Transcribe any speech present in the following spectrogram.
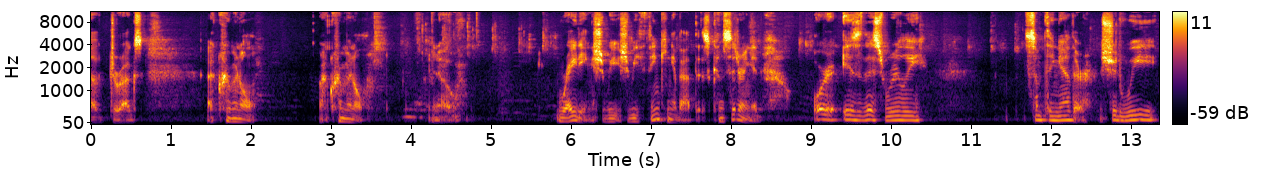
of drugs, a criminal, a criminal, you know, rating? Should we should be thinking about this, considering it, or is this really something other? Should we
